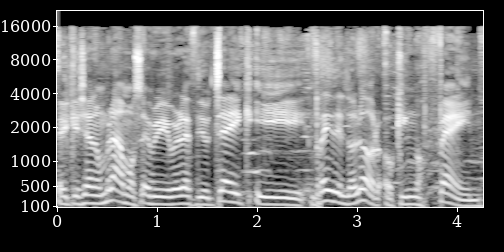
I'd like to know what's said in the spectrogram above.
el que ya nombramos, Every Breath You Take y Rey del Dolor o King of Pain.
